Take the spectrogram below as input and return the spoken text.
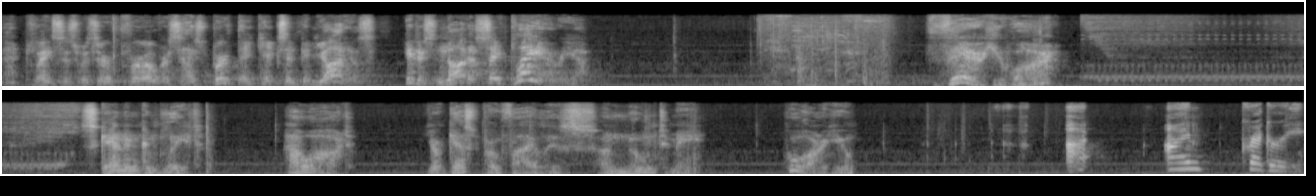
That place is reserved for oversized birthday cakes and pinatas. It is not a safe play area. There you are. Scanning complete. How odd. Your guest profile is unknown to me. Who are you? I. I'm Gregory.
